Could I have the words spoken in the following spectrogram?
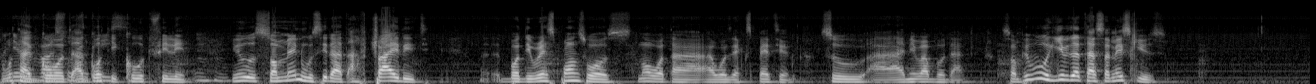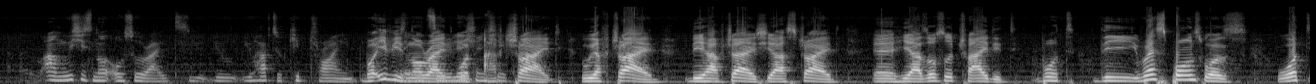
And what i got i got a cold feeling. Mhm. you know some men will say that i've tried it. Uh, but the response was not what i, I was expecting. So I, I never bothered. Some people will give that as an excuse. And which is not also right. You you you have to keep trying. But if it's not right, but I've tried, we have tried, they have tried, she has tried, uh, he has also tried it. But the response was what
